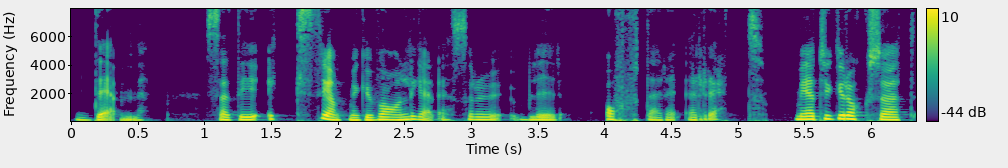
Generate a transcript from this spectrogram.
dem. Så att det är extremt mycket vanligare, så det blir oftare rätt. Men jag tycker också att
